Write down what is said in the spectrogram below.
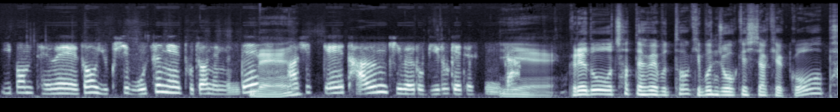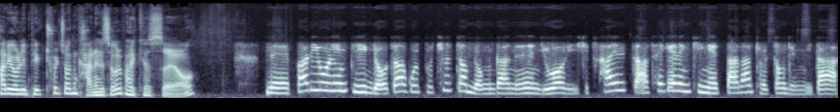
이번 대회에서 65승에 도전했는데 네. 아쉽게 다음 기회로 미루게 됐습니다. 예. 그래도 첫 대회부터 기분 좋게 시작했고 파리올림픽 출전 가능성을 밝혔어요. 네, 파리올림픽 여자 골프 출전 명단은 6월 24일자 세계 랭킹에 따라 결정됩니다.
